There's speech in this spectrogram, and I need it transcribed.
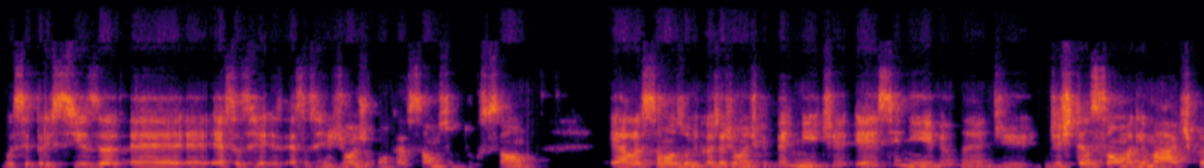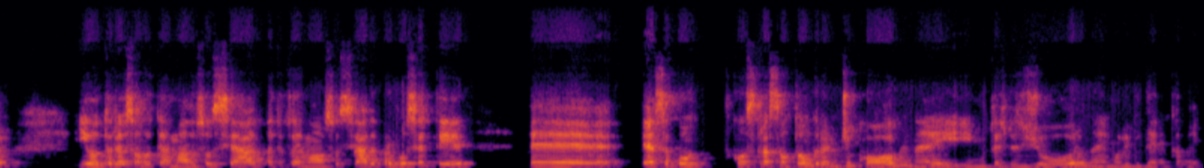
você precisa, é, é essas, essas regiões de contração, de subducção, elas são as únicas regiões que permitem esse nível né, de, de extensão magmática e alteração do termal associada, do termal associada para você ter é, essa concentração tão grande de cobre, né, e, e muitas vezes de ouro, né, e molibdênio também.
